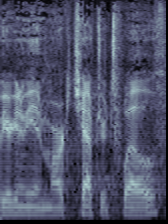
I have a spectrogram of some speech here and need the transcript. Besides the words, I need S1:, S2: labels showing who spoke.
S1: We are going to be in Mark chapter 12.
